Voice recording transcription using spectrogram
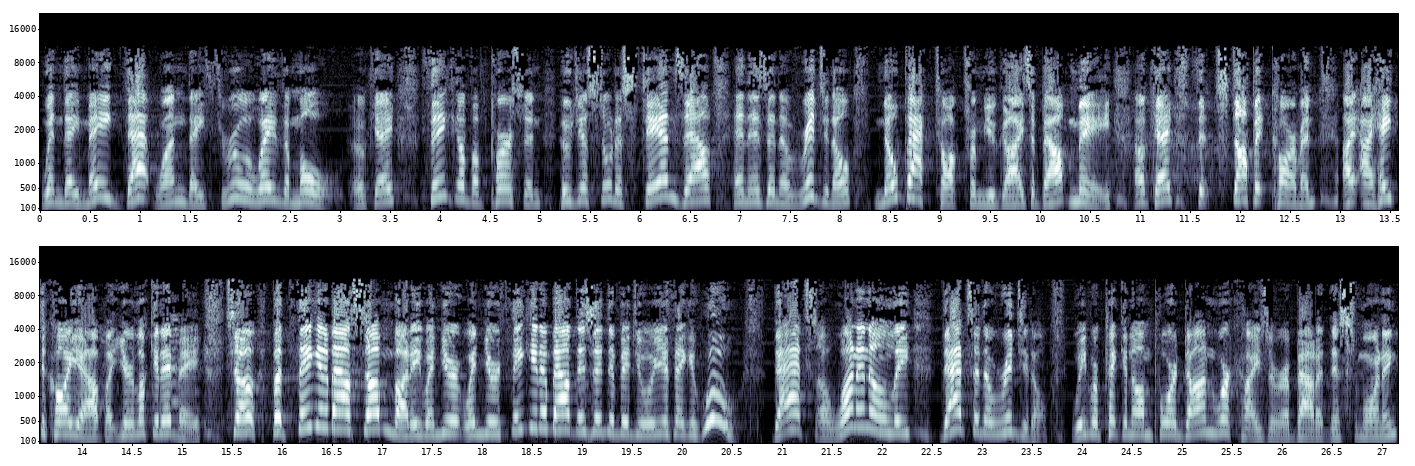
when they made that one, they threw away the mold. Okay? Think of a person who just sort of stands out and is an original. No back talk from you guys about me. Okay? Stop it, Carmen. I, I hate to call you out, but you're looking at me. So, but thinking about somebody when you're, when you're thinking about this individual, you're thinking, whoo, that's a one and only. That's an original. We were picking on poor Don Werkheiser about it this morning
